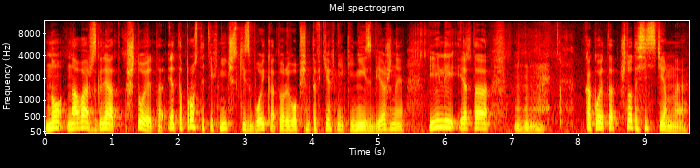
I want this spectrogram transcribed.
Но, на ваш взгляд, что это? Это просто технический сбой, который, в общем-то, в технике неизбежный? Или это какое-то что-то системное,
